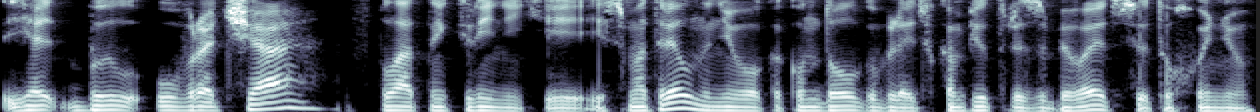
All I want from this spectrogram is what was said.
я был у врача в платной клинике и смотрел на него, как он долго, блядь, в компьютере забивает всю эту хуйню.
